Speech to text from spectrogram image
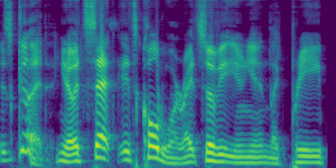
is good. You know, it's set it's Cold War, right? Soviet Union, like pre,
